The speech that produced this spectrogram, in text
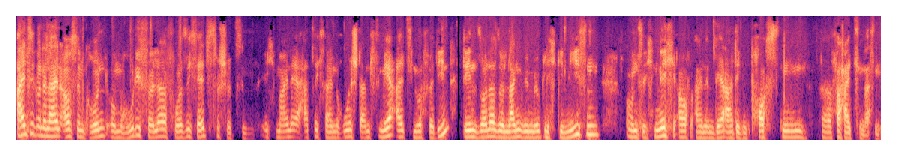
Einzig und allein aus dem Grund, um Rudi Völler vor sich selbst zu schützen. Ich meine, er hat sich seinen Ruhestand mehr als nur verdient. Den soll er so lange wie möglich genießen und sich nicht auf einen derartigen Posten äh, verheizen lassen.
